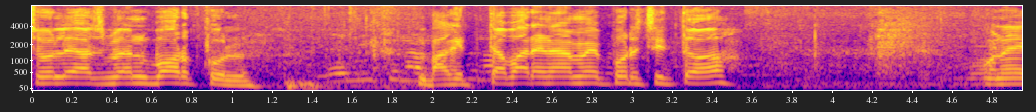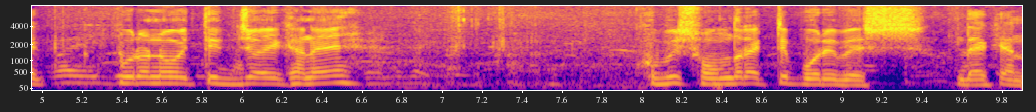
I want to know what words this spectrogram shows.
চলে আসবেন বরকুল। বাগিত্তাবাড়ি নামে পরিচিত। অনেক পুরনো ঐতিহ্য এখানে। খুবই সুন্দর একটি পরিবেশ, দেখেন।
